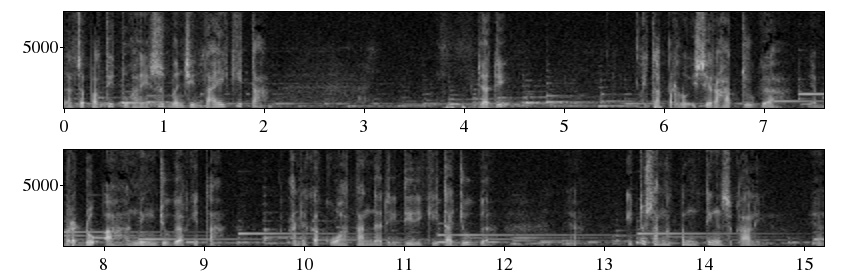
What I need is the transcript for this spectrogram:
dan seperti Tuhan Yesus mencintai kita. Jadi kita perlu istirahat juga, ya berdoa hening juga kita. Ada kekuatan dari diri kita juga. Ya, itu sangat penting sekali. Ya.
